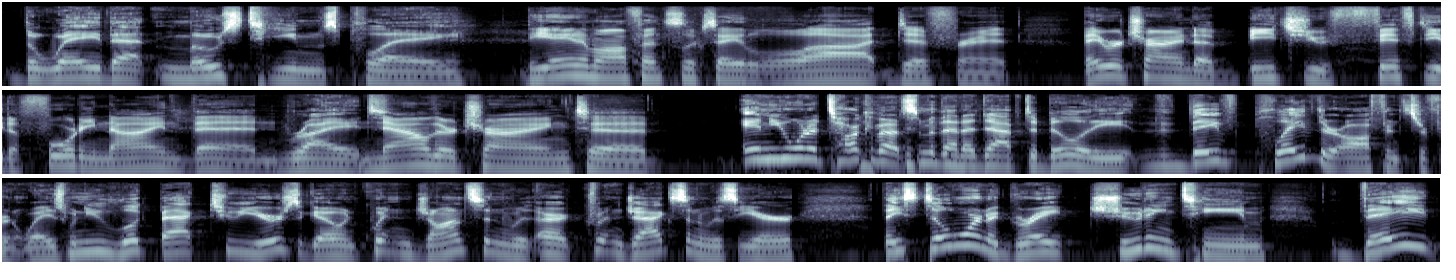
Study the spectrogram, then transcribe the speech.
the way that most teams play. The A&M offense looks a lot different. They were trying to beat you 50 to 49 then. Right. Now they're trying to And you want to talk about some of that adaptability. They've played their offense different ways. When you look back two years ago and Quentin Johnson was or Quentin Jackson was here, they still weren't a great shooting team. They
